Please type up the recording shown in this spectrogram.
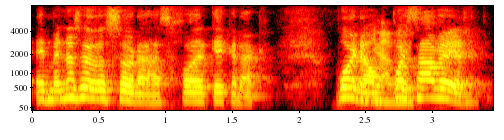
En menos de dos horas, joder, qué crack. Bueno, Ya pues ves. a ver,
